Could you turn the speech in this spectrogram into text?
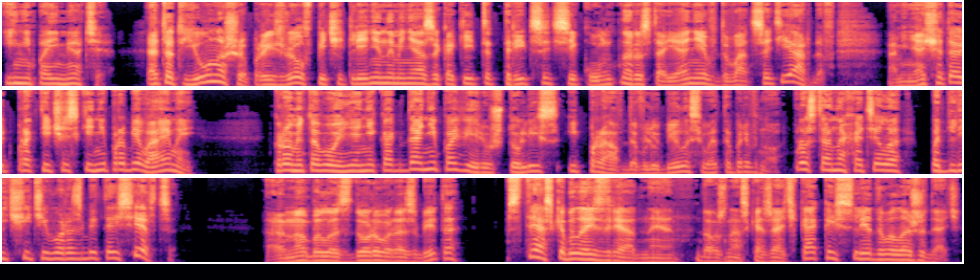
И не поймете. Этот юноша произвел впечатление на меня за какие-то 30 секунд на расстоянии в 20 ярдов, а меня считают практически непробиваемой. Кроме того, я никогда не поверю, что Лис и правда влюбилась в это бревно. Просто она хотела подлечить его разбитое сердце. Оно было здорово разбито? Стряска была изрядная, должна сказать, как и следовало ожидать.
